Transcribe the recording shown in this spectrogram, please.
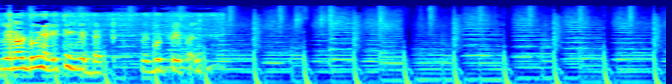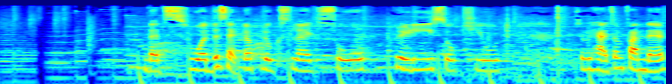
we're not doing anything with that. We're good people. That's what the setup looks like. So pretty, so cute. So we had some fun there.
